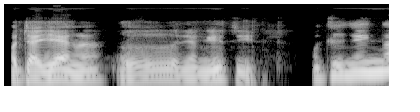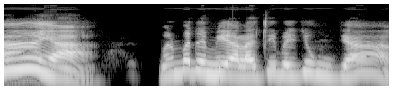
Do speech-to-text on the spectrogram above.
เข้าใจแย่งนะเออ อย่างนี้สิมันคือง่าย ๆ อะ มันไม่ได้มีอะไรที่ไปยุ่งยาก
